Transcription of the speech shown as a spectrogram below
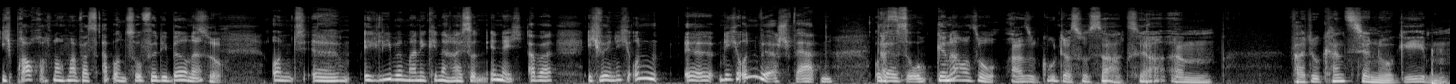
ich brauche auch noch mal was ab und zu für die Birne. So. Und äh, ich liebe meine Kinder heiß und innig, aber ich will nicht, un, äh, nicht unwirsch werden oder Das- so. ne? Genau so. Also gut, dass du es sagst, ja. Ähm, weil du kannst ja nur geben,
